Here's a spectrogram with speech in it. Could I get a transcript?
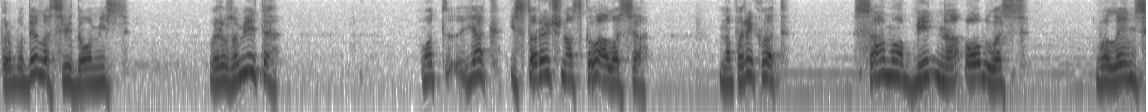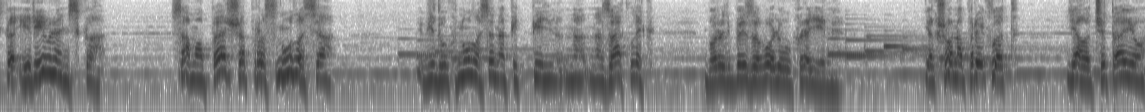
Пробудила свідомість. Ви розумієте? От як історично склалося, наприклад, сама бідна область Волинська і Рівненська, сама перша проснулася, відгукнулася на підпільну, на, на заклик боротьби за волю України. Якщо, наприклад, я читаю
